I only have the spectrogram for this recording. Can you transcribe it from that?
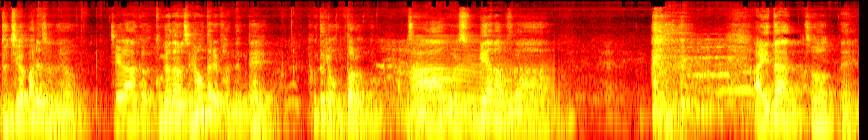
눈치가 빠르잖아요. 제가 아까 공연하면서 형들을 봤는데 형들이 없더라고. 그래서 아 뭘 준비하나 보다. 아 일단 저 네.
